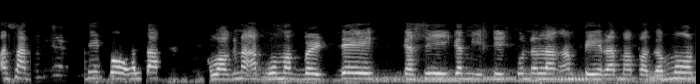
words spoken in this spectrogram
ang sabi ko, ala, huwag na ako mag-birthday kasi gamitin ko na lang ang pera mapagamot.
